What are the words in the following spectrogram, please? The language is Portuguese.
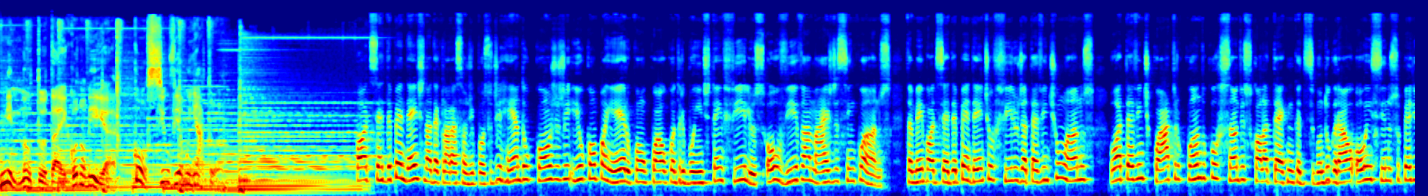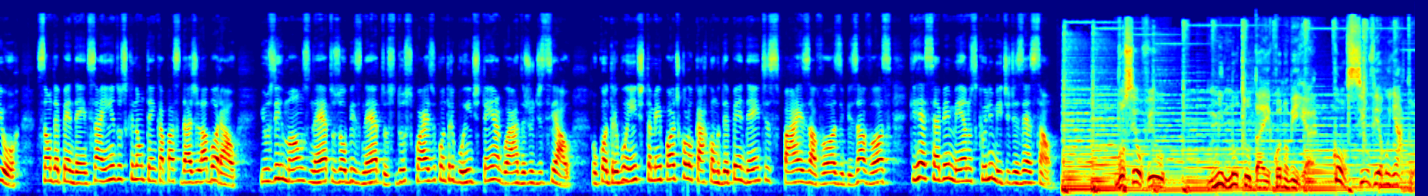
Minuto da Economia, com Silvia Munhato. Pode ser dependente na declaração de imposto de renda o cônjuge e o companheiro com o qual o contribuinte tem filhos ou viva há mais de cinco anos. Também pode ser dependente o filho de até 21 anos ou até 24 quando cursando escola técnica de segundo grau ou ensino superior. São dependentes ainda os que não têm capacidade laboral e os irmãos, netos ou bisnetos dos quais o contribuinte tem a guarda judicial. O contribuinte também pode colocar como dependentes pais, avós e bisavós que recebem menos que o limite de isenção. Você ouviu Minuto da Economia, com Silvia Munhato.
